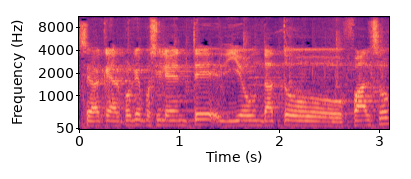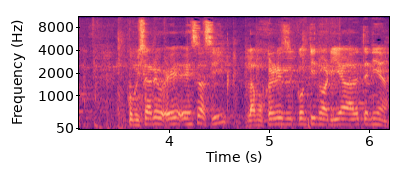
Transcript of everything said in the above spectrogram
se va a quedar porque posiblemente dio un dato falso. Comisario, ¿es es así? ¿La mujer continuaría detenida?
